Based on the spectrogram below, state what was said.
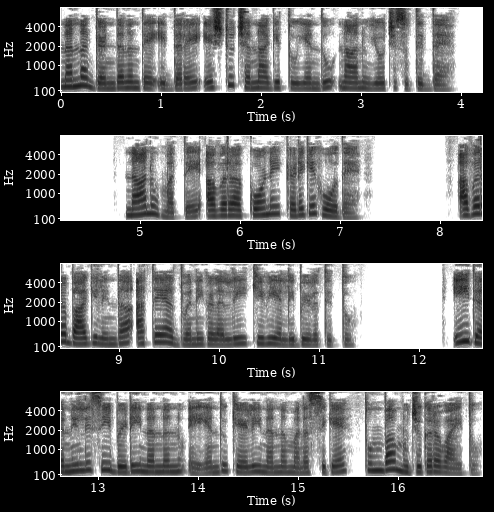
ನನ್ನ ಗಂಡನಂತೆ ಇದ್ದರೆ ಎಷ್ಟು ಚೆನ್ನಾಗಿತ್ತು ಎಂದು ನಾನು ಯೋಚಿಸುತ್ತಿದ್ದೆ. ನಾನು ಮತ್ತೆ ಅವರ ಕೋಣೆ ಕಡೆಗೆ ಹೋದೆ. ಅವರ ಬಾಗಿಲಿಂದ ಅತ್ತೆಯ ಧ್ವನಿಗಳಲ್ಲಿ ಕಿವಿಯಲ್ಲಿ ಬೀಳುತ್ತಿತ್ತು. ಈಗ ನಿಲ್ಲಿಸಿ ಬಿಡಿ ನನ್ನನ್ನು ಏ ಎಂದು ಕೇಳಿ ನನ್ನ ಮನಸ್ಸಿಗೆ ತುಂಬಾ ಮುಜುಗರವಾಯಿತು.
